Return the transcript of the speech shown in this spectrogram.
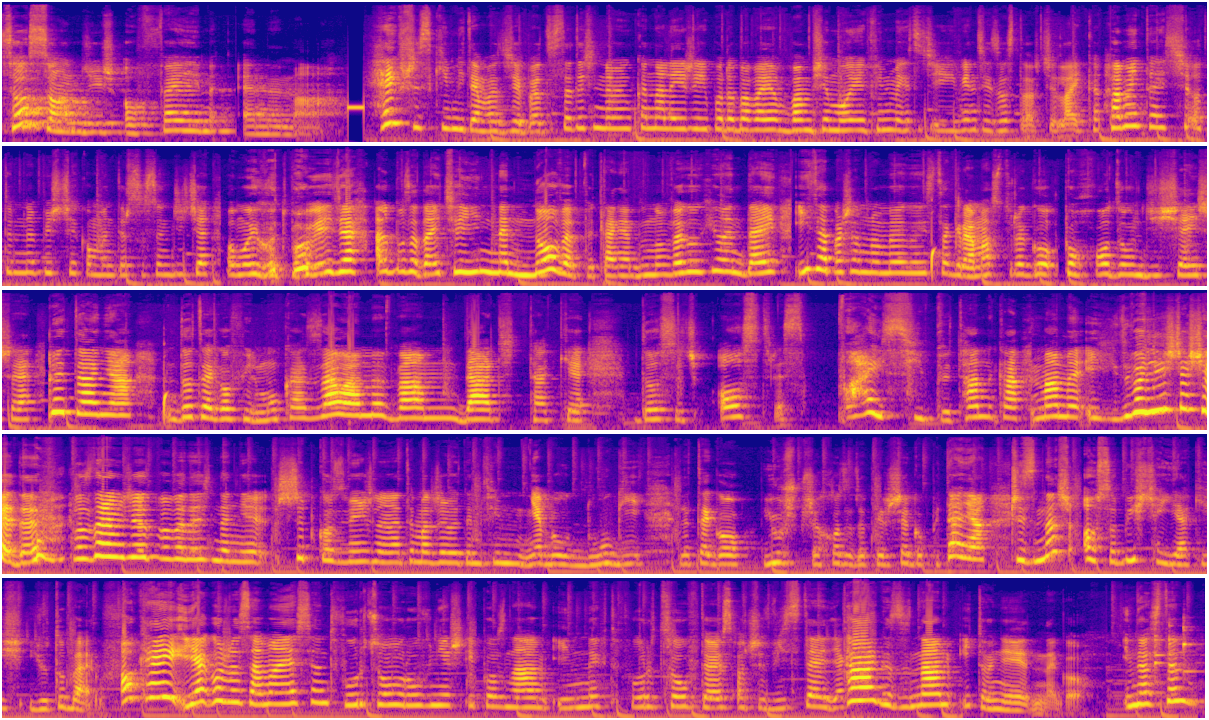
Co sądzisz o Fame MMA? Hej wszystkim, witam was dzisiaj bardzo serdecznie na moim kanale. Jeżeli podobają wam się moje filmy i chcecie ich więcej, zostawcie lajka. Pamiętajcie o tym, napiszcie komentarz, co sądzicie o moich odpowiedziach, albo zadajcie inne nowe pytania do nowego Q&A i zapraszam na mojego Instagrama, z którego pochodzą dzisiejsze pytania do tego filmu. Kazałam wam dać takie dosyć ostre, spicy pytanka. Mamy ich 27. Postaram się odpowiadać na nie szybko, zwięźle na temat, żeby ten film nie był długi, dlatego już przechodzę do pierwszego pytania. Czy znasz osobiście jakichś youtuberów? Okej, jako że sama jestem twórcą również i poznałam innych twórców, to jest oczywiste. Jak... Tak, znam i to nie jednego. I następny...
